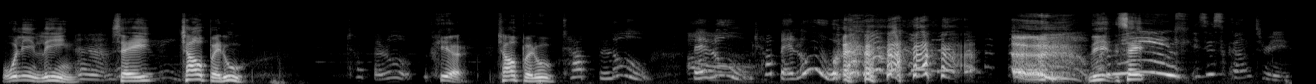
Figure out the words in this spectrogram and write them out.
Wu Ling Ling. Mm. Say ciao Peru. Chao Peru. Here. Chao Perú. Chao Perú. Perú. Oh. Chao Perú. What do you mean? Is this country?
